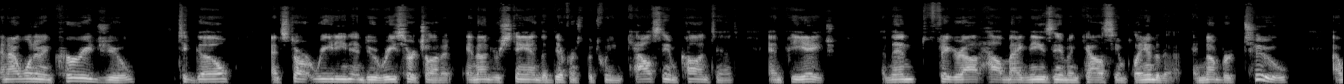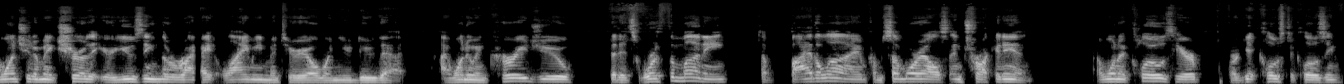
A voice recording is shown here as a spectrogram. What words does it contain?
And I want to encourage you to go and start reading and do research on it and understand the difference between calcium content and pH. And then figure out how magnesium and calcium play into that. And number two, I want you to make sure that you're using the right liming material when you do that. I want to encourage you that it's worth the money to buy the lime from somewhere else and truck it in. I want to close here or get close to closing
